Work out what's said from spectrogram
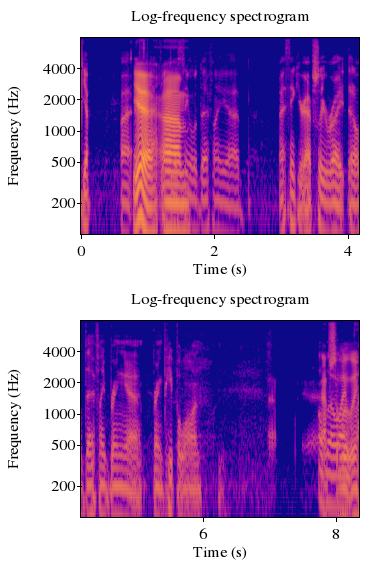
Yep. I- Yeah, I think um, will definitely. Uh, I think you're absolutely right. That'll definitely bring uh, bring people on. Although I-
